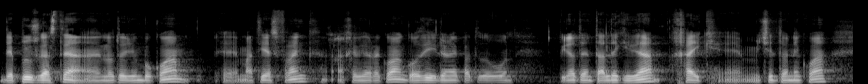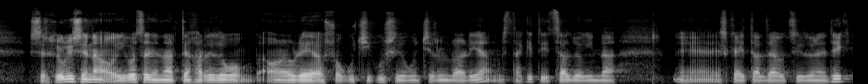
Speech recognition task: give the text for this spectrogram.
De plus gaztea, loto joan eh, Matias Frank, ajebiarrekoa, Godi, lehena epatu dugun pinoten taldekidea, Jaik, eh, Micheltonekoa, Sergio Luisena, igotzaren artean jarri dugu, haure oso gutxi ikusi dugun txirrendularia, ez dakit, itzaldu eginda e, eskai taldea utzi duenetik,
